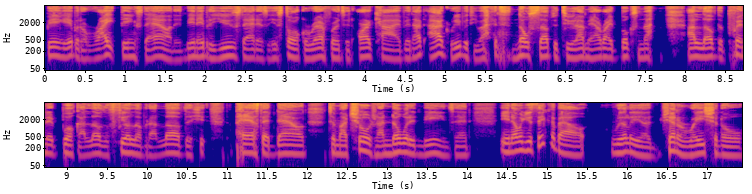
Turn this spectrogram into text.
being able to write things down and being able to use that as a historical reference and archive. And I, I agree with you. It's no substitute. I mean, I write books and I, I love the printed book. I love the feel of it. I love to, to pass that down to my children. I know what it means. And, you know, when you think about really a generational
